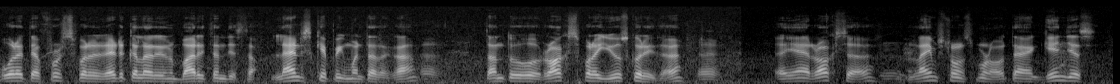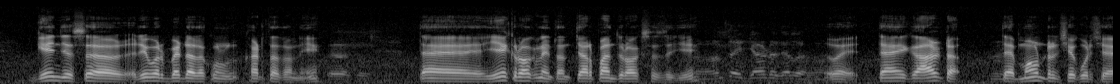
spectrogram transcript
ಪೂರೈತೆ ಫ್ರೂಟ್ಸ್ ಪರ ರೆಡ್ ಕಲರ್ ಏನು ಭಾರಿ ಚಂದ ಲ್ಯಾಂಡ್ಸ್ಕೇಪಿಂಗ್ ಮಂಟದಾಗ ತಂತು ರಾಕ್ಸ್ ಪರ ಯೂಸ್ ಕೊರಿದ. ಏ ರಾಕ್ಸ್ ಲೈಮ್ ಸ್ಟೋನ್ಸ್ ಮಾಡೋ ಗೇಂಜಸ್ ಗೇಂಜಸ್ ರಿವರ್ ಬೆಡ್ ಅದಕ್ಕೂ ಕಟ್ತಾ ತ ಏಕ್ ರಾಕ್ ನೈ ಚಾರ್ ಪಾಂಚ್ ರಾಕ್ಸ್ ಅಸಜಿ ત્યાં એક આર્ટ તે માઉન્ટન છે કુરશે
